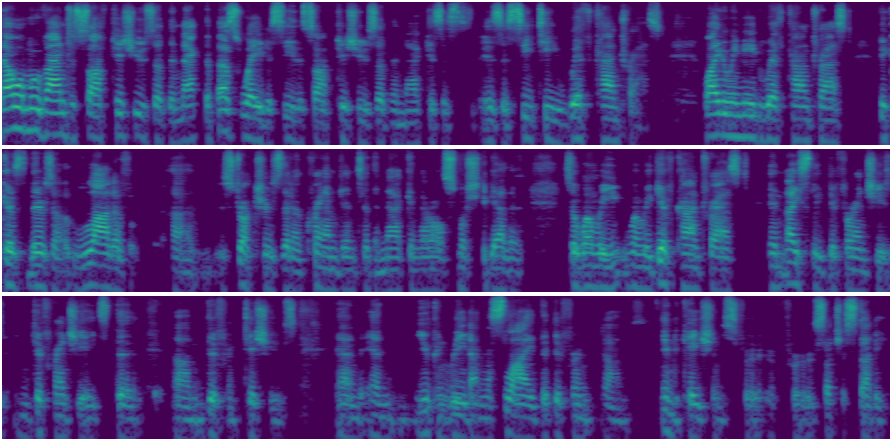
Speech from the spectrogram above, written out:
Now we'll move on to soft tissues of the neck. The best way to see the soft tissues of the neck is a, is a CT with contrast. Why do we need with contrast? Because there's a lot of uh, structures that are crammed into the neck and they're all smushed together. So when we when we give contrast, it nicely differentiates differentiates the um, different tissues. And, and you can read on the slide the different um, indications for, for such a study.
